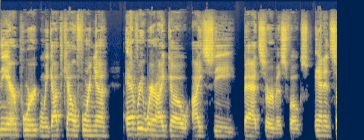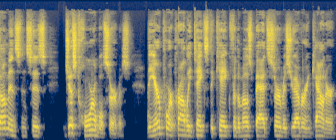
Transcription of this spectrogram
the airport, when we got to California, everywhere I go, I see bad service, folks. And in some instances, just horrible service. The airport probably takes the cake for the most bad service you ever encounter,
